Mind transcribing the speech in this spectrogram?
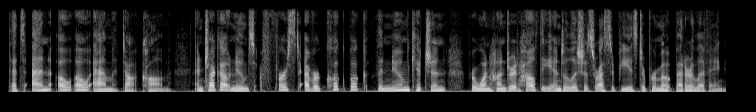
That's N O O M.com. And check out Noom's first ever cookbook, The Noom Kitchen, for 100 healthy and delicious recipes to promote better living.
